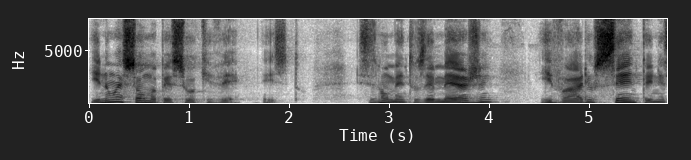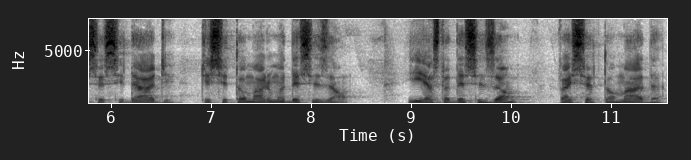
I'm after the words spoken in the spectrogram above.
e não é só uma pessoa que vê isto. Esses momentos emergem e vários sentem necessidade de se tomar uma decisão. E esta decisão vai ser tomada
